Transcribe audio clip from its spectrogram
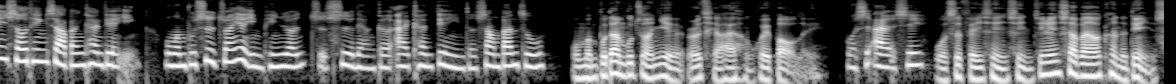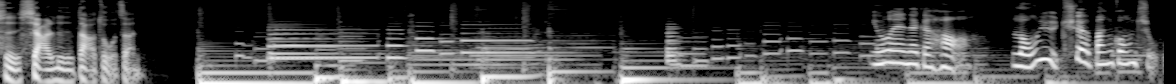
欢迎收听下班看电影。我们不是专业影评人，只是两个爱看电影的上班族。我们不但不专业，而且还很会爆雷。我是艾尔西，我是非线性。今天下班要看的电影是《夏日大作战》。因为那个哈《龙与雀斑公主》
